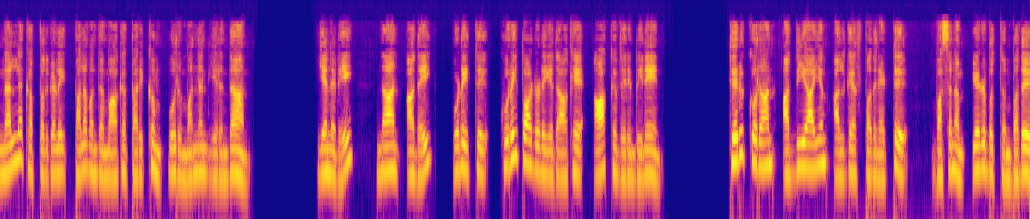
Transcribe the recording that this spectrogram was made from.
நல்ல கப்பல்களை பலவந்தமாக பறிக்கும் ஒரு மன்னன் இருந்தான் எனவே நான் அதை உடைத்து குறைபாடுடையதாக ஆக்க விரும்பினேன் திருக்குரான் அத்தியாயம் அல்கஃப் பதினெட்டு வசனம் எழுபத்தொன்பது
